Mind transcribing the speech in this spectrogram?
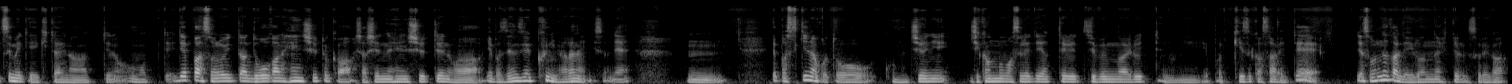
詰めていきたいなっていうのを思ってでやっぱそういった動画の編集とか写真の編集っていうのはやっぱ全然苦にならないんですよね。うん、やっぱ好きなことをこう夢中に時間も忘れてやってる自分がいるっていうのにやっぱ気づかされてでその中でいろんな人にそれが、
